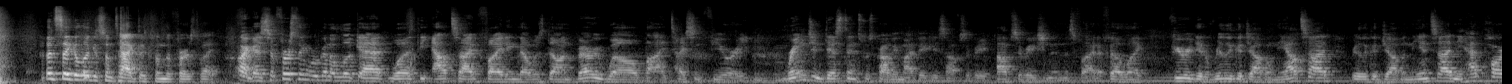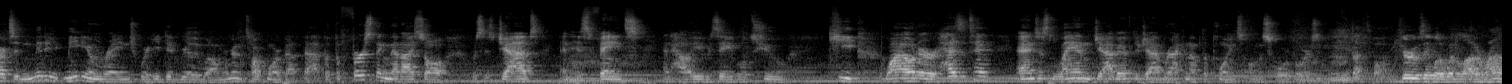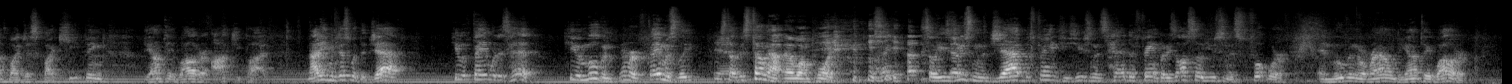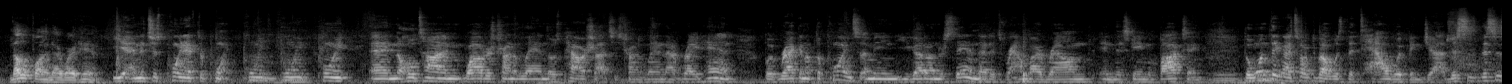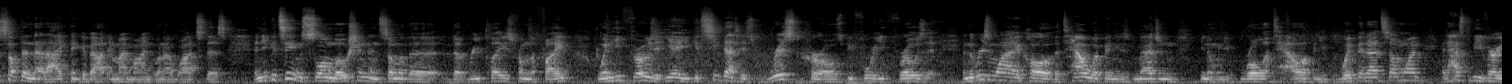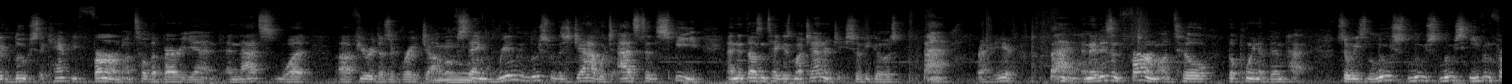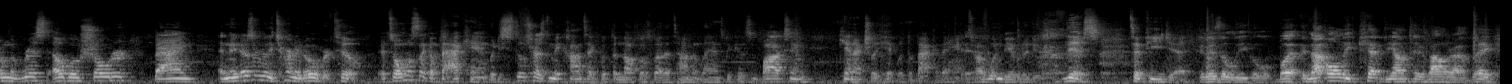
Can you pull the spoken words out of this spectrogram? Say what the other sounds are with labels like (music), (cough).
(laughs) Let's take a look at some tactics from the first fight. All right, guys. So first thing we're going to look at was the outside fighting that was done very well by Tyson Fury. Mm-hmm. Range and distance was probably my biggest observa- observation in this fight. I felt like Fury did a really good job on the outside, really good job on the inside, and he had parts in midi- medium range where he did really well. And we're going to talk more about that. But the first thing that I saw was his jabs and his mm. feints and how he was able to keep Wilder hesitant and just land jab after jab, racking up the points on the scoreboards. Mm, that's why Fury was able to win a lot of rounds by just by keeping Deontay Wilder occupied. Not even just with the jab, he would feint with his head. Keep it moving. Remember, famously, he Yeah. stuck his tongue out at one point. (laughs) right? Yeah. So he's Yeah. using the jab to feint, he's using his head to feint, but he's also using his footwork and moving around Deontay Wilder, nullifying that right hand. Yeah, and it's just point after point, point, point, point, point, and the whole time Wilder's trying to land those power shots. He's trying to land that right hand, but racking up the points. I mean, you got to understand that it's round by round in this game of boxing. Mm-hmm. The one thing I talked about was the towel whipping jab. This is this is something that I think about in my mind when I watch this, and you can see it in slow motion in some of the the replays from the fight. When he throws it, yeah, you can see that his wrist curls before he throws it. And the reason why I call it the towel whipping is imagine, you know, when you roll a towel up and you whip it at someone, it has to be very loose. It can't be firm until the very end. And that's what uh, Fury does a great job of staying really loose with his jab, which adds to the speed, and it doesn't take as much energy. So he goes bang, right here, bang, and it isn't firm until the point of impact. So he's loose, loose, loose, even from the wrist, elbow, shoulder, bang, and then he doesn't really turn it over too. It's almost like a backhand, but he still tries to make contact with the knuckles by the time it lands because in boxing, you can't actually hit with the back of the hand. So I wouldn't be able to do this to PJ. It is illegal, but it not only kept Deontay Wilder at bay,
